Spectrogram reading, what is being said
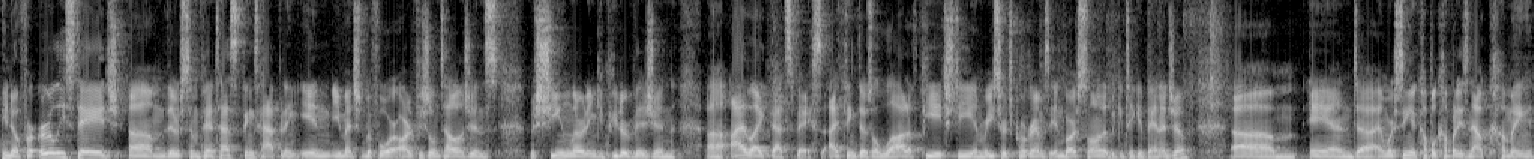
you know, for early stage, um, there's some fantastic things happening in, you mentioned before, artificial intelligence, machine learning, computer vision. Uh, I like that space. I think there's a lot of PhD and research programs in Barcelona that we can take advantage of. Um, and, uh, and we're seeing a couple companies now coming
